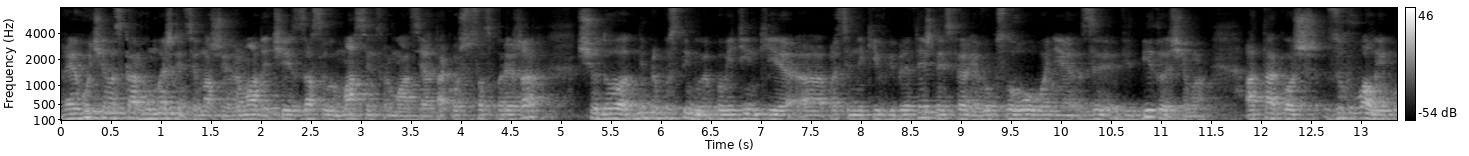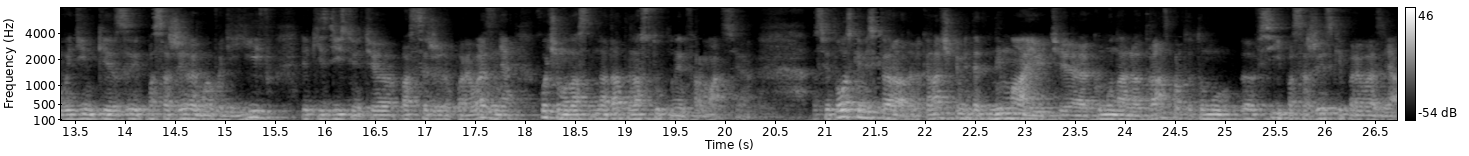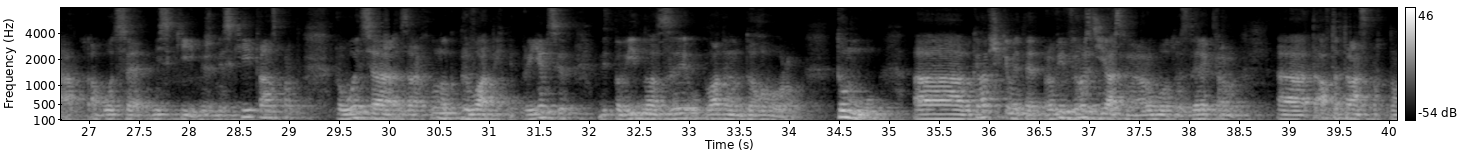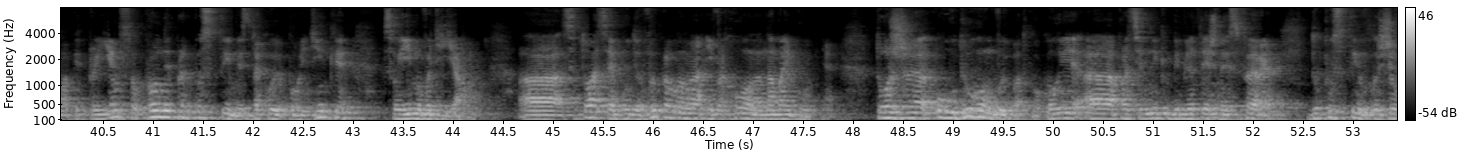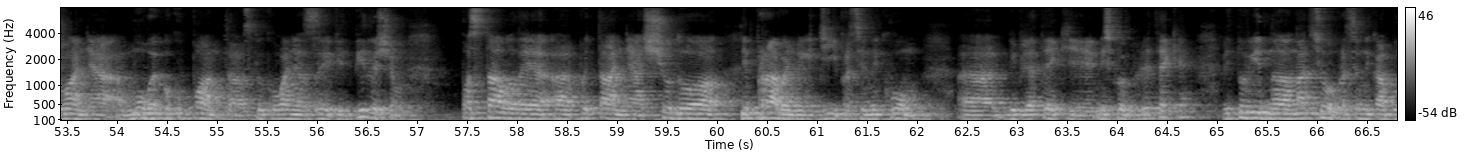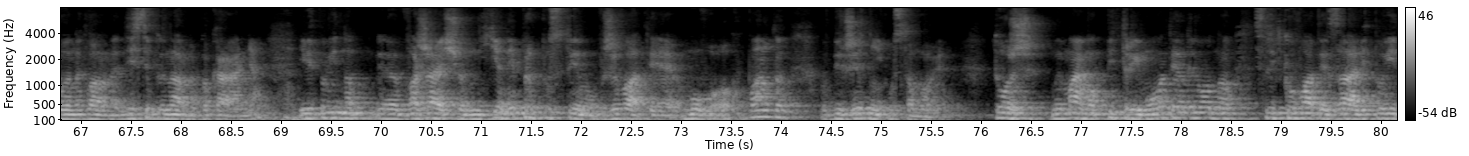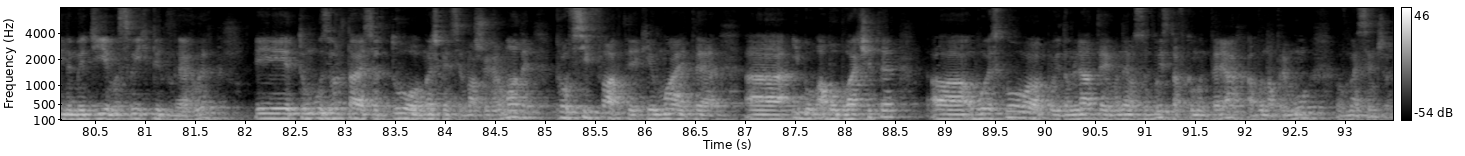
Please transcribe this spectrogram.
Реагуючи на скаргу мешканців нашої громади через засоби масової інформації, а також в соцмережах щодо неприпустимої поведінки е, працівників бібліотечної сфери в обслуговуванні з відвідувачами, а також зухвалої поведінки з пасажирами водіїв, які здійснюють е, пасажироперевезення, хочемо надати наступну інформацію. Світловська міська рада, виконавчий комітет не мають е, комунального транспорту, тому е, всі пасажирські перевезення або це міський міжміський транспорт проводяться за рахунок приватних підприємців відповідно з укладеним договором. Тому е, виконавчий комітет провів роз'яснювальну роботу з директором автотранспортного підприємства про неприпустимість такої поведінки своїми водіями. Ситуація буде виправлена і врахована на майбутнє. Тож е, у другому випадку, коли е, працівник бібліотечної сфери допустив вживання мови окупанта спілкування з відвідувачем, поставили е, питання щодо неправильних дій працівником бібліотеки міської бібліотеки. Відповідно на цього працівника було накладено дисциплінарне покарання, і відповідно вважаю, що є неприпустимо вживати мову окупанту в бюджетній установі. Тож ми маємо підтримувати один одного, слідкувати за відповідними діями своїх підлеглих. І тому звертаюся до мешканців нашої громади про всі факти, які ви маєте е, або, бачите, е, обов'язково повідомляти мене особисто в коментарях або напряму в месенджер.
